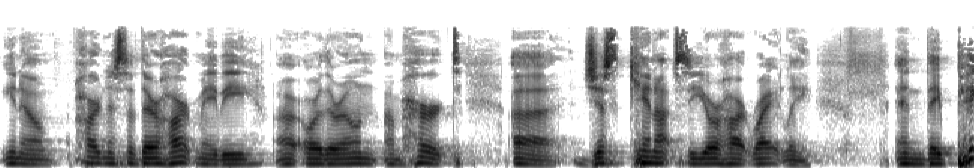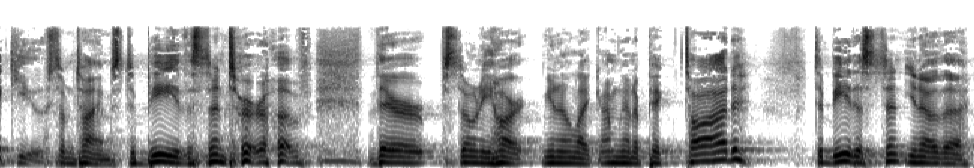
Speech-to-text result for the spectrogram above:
you know, hardness of their heart maybe, or, or their own um, hurt, uh, just cannot see your heart rightly. And they pick you sometimes to be the center of their stony heart. You know, like I'm going to pick Todd to be the, you know, the,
